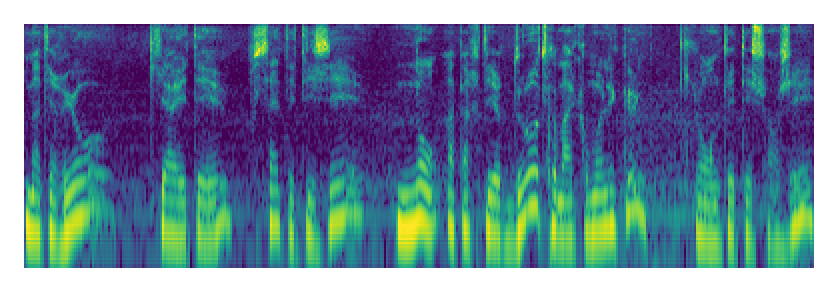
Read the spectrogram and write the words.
matériau qui a été synthétisé non à partir d'autres macromolécules qui ont été changées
